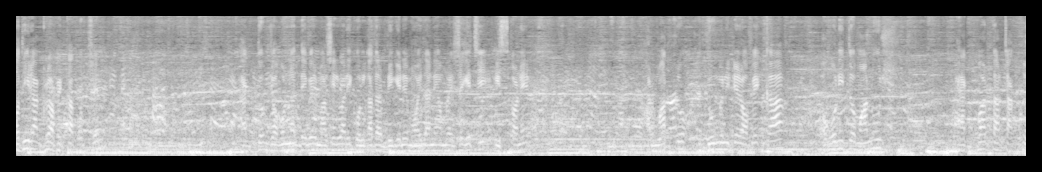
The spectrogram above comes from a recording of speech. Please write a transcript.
অধীর আগ্রহ অপেক্ষা করছেন। একদম জগন্নাথ দেবের মাসির বাড়ি কলকাতার ব্রিগেডের ময়দানে আমরা এসে গেছি, ইস্কনের। আর মাত্র দু মিনিটের অপেক্ষা, অগণিত মানুষ একবার তার চাক্ষুষ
